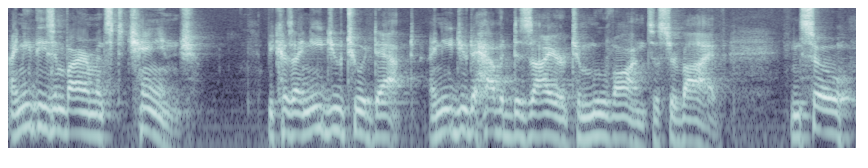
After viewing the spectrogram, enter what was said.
I need these environments to change because I need you to adapt. I need you to have a desire to move on, to survive. And so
